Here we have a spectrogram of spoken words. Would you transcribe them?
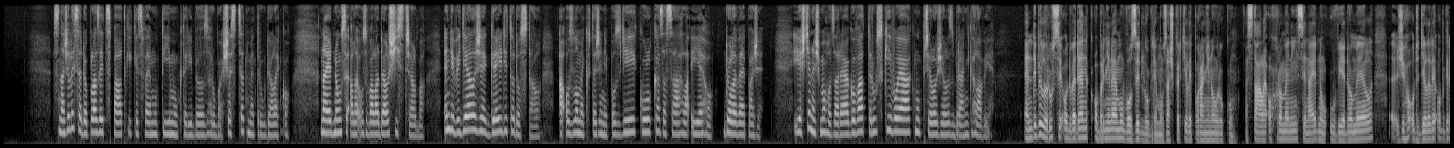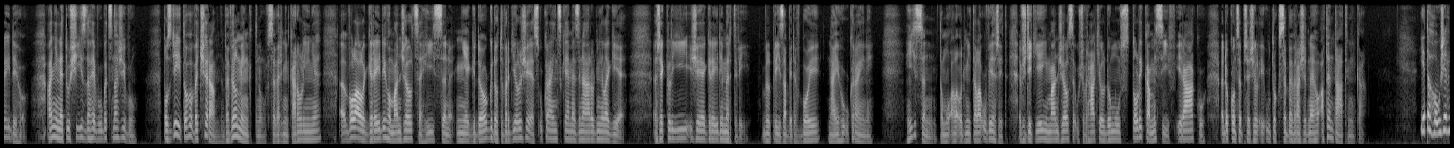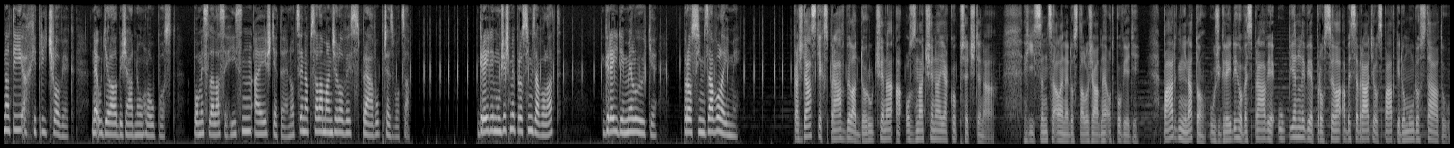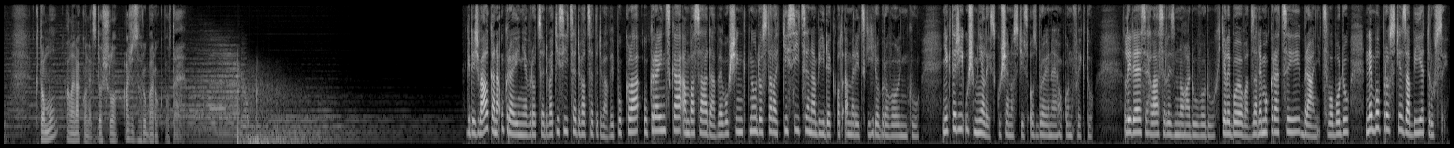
Snažili se doplazit zpátky ke svému týmu, který byl zhruba 600 metrů daleko. Najednou se ale ozvala další střelba. Andy viděl, že Grady to dostal a o zlomek vteřiny později kulka zasáhla i jeho, do levé paže. Ještě než mohl zareagovat, ruský voják mu přiložil zbraň k hlavě. Andy byl Rusy odveden k obrněnému vozidlu, kde mu zaškrtili poraněnou ruku. Stále ochromený si najednou uvědomil, že ho oddělili od Gradyho. Ani netuší, zda je vůbec naživu. Později toho večera ve Wilmingtonu v severní Karolíně volal Gradyho manželce Heason někdo, kdo tvrdil, že je z ukrajinské mezinárodní legie. Řekl jí, že je Grady mrtvý. Byl prý zabit v boji na jihu Ukrajiny. Heason tomu ale odmítala uvěřit. Vždyť její manžel se už vrátil domů z tolika misí v Iráku, dokonce přežil i útok sebevražedného atentátníka. Je to houževnatý a chytrý člověk. Neudělal by žádnou hloupost. Pomyslela si Heason a ještě té noci napsala manželovi zprávu přes WhatsApp. Grady, můžeš mi prosím zavolat? Grady, miluju tě. Prosím, zavolej mi. Každá z těch zpráv byla doručena a označena jako přečtená. Heason se ale nedostalo žádné odpovědi. Pár dní na to už Gradyho ve zprávě úpěnlivě prosila, aby se vrátil zpátky domů do států. K tomu ale nakonec došlo až zhruba rok poté. Když válka na Ukrajině v roce 2022 vypukla, ukrajinská ambasáda ve Washingtonu dostala tisíce nabídek od amerických dobrovolníků. Někteří už měli zkušenosti z ozbrojeného konfliktu. Lidé se hlásili z mnoha důvodů. Chtěli bojovat za demokracii, bránit svobodu nebo prostě zabíjet Rusy.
